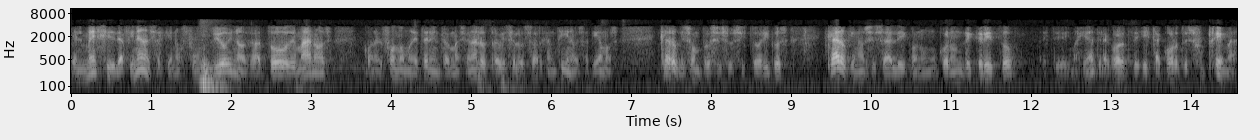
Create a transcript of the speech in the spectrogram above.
el Messi de las finanzas, que nos fundió y nos ató de manos con el Fondo Monetario Internacional otra vez a los argentinos. digamos, claro que son procesos históricos, claro que no se sale con un, con un decreto, este, imagínate la corte, esta Corte Suprema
